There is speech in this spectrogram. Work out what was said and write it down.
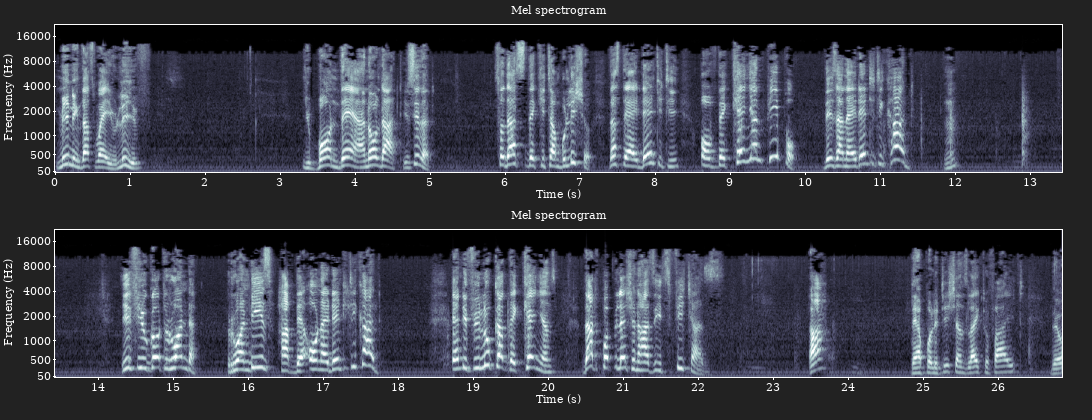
meaning that's where you live, you born there and all that. You see that? So that's the kitambulisho. That's the identity of the Kenyan people. There's an identity card. Hmm? If you go to Rwanda, Rwandese have their own identity card. And if you look at the Kenyans, that population has its features. Huh? Their politicians like to fight. They,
